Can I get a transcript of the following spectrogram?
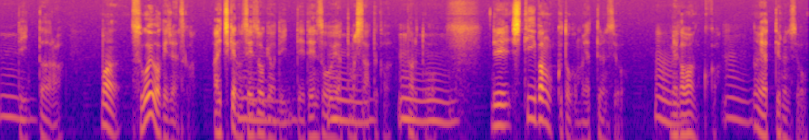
言ったらまあすごいわけじゃないですか愛知県の製造業で行って伝送をやってましたとかなると。でシティバンクとかもやってるんですよ。メガバンクかンのやってるんですよ。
